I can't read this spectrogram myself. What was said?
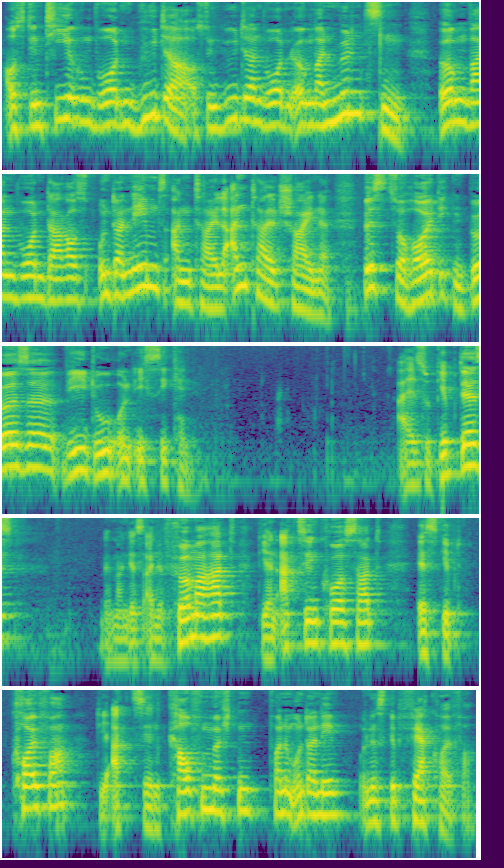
Aus den Tieren wurden Güter, aus den Gütern wurden irgendwann Münzen, irgendwann wurden daraus Unternehmensanteile, Anteilsscheine, bis zur heutigen Börse, wie du und ich sie kennen. Also gibt es, wenn man jetzt eine Firma hat, die einen Aktienkurs hat, es gibt Käufer, die Aktien kaufen möchten von einem Unternehmen und es gibt Verkäufer.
